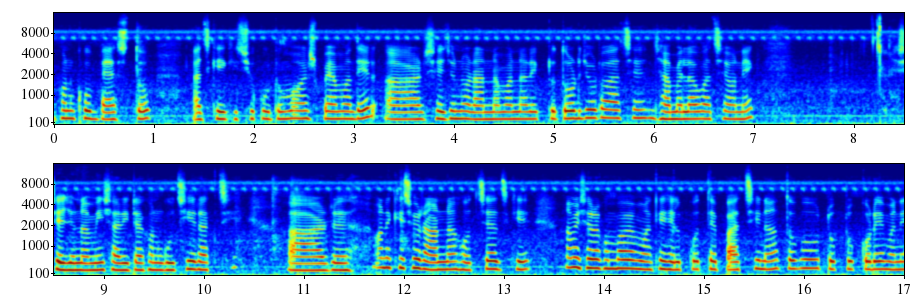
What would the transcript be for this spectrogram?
এখন খুব ব্যস্ত। আজকে কিছু কুটুমও আসবে আমাদের। আর সেজন্য রান্নাবান্নার একটু তোড়জোড়ও আছে, ঝামেলাও আছে অনেক। সেই জন্য আমি শাড়িটা এখন গুছিয়ে রাখছি। আর অনেক কিছু রান্না হচ্ছে আজকে। আমি সেরকমভাবে মাকে হেল্প করতে পারছি না, তবু টুকটুক করে মানে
